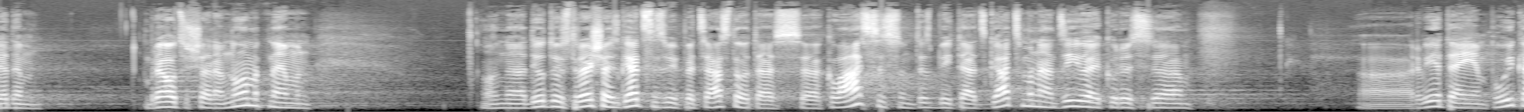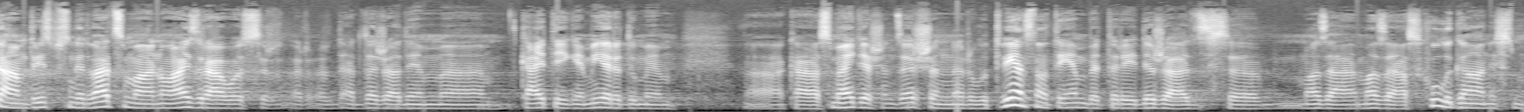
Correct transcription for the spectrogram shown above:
gadam, braucu uz šādām nometnēm. Un, un, uh, 2003. gads tas bija pēc 8. Uh, klases, un tas bija tāds gads manā dzīvē, kur es. Uh, ar vietējiem puikām, 13 gadu vecumā, nu, aizrāvos ar, ar, ar dažādiem kaitīgiem ieradumiem. Kā smēķēšana, dzeršana var būt viens no tiem, bet arī dažādas mazā, mazās huligānismu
